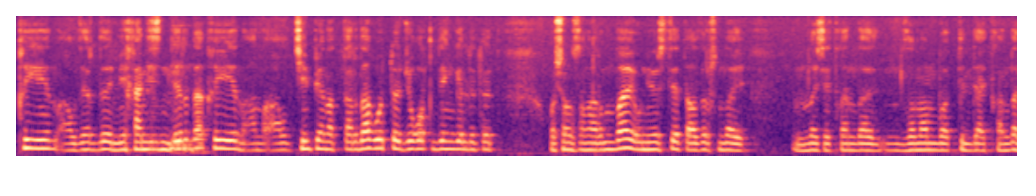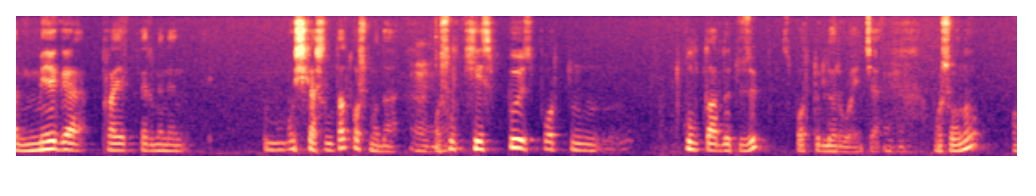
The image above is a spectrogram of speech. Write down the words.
кыйын ал жерде механизмдер да кыйын ан- ал чемпионаттар дагы өтө жогорку деңгээлде өтөт ошонусуңарындай университет азыр ушундай мындайча айтканда заманбап тилде айтканда мега проекттер менен ишке ашырылып атат кошмодо ушул кесипкөй спорттун клубдарды түзүп спорт түрлөрү боюнча. Ошону э,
